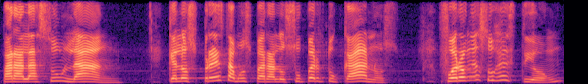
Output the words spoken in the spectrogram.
para la Sunlan, que los préstamos para los supertucanos fueron en su gestión.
